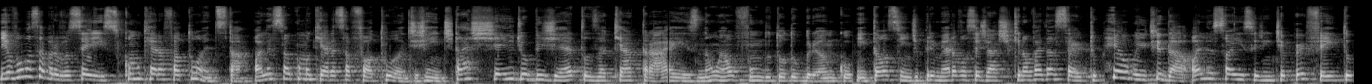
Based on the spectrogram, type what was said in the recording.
E eu vou mostrar para vocês como que era a foto antes, tá? Olha só como que era essa foto antes, gente. Tá cheio de objetos aqui atrás, não é um fundo todo branco. Então, assim, de primeira você já acha que não vai dar certo. Realmente dá. Olha só isso, gente, é perfeito.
